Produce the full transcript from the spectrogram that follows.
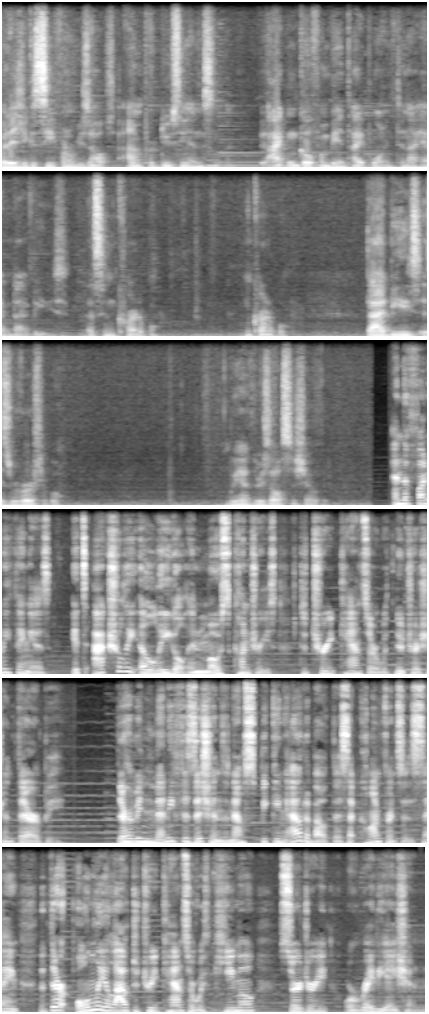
But as you can see from the results, I'm producing insulin. I can go from being type 1 to not having diabetes. That's incredible. Incredible. Diabetes is reversible. We have the results to show it. And the funny thing is, it's actually illegal in most countries to treat cancer with nutrition therapy. There have been many physicians now speaking out about this at conferences saying that they're only allowed to treat cancer with chemo, surgery, or radiation.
